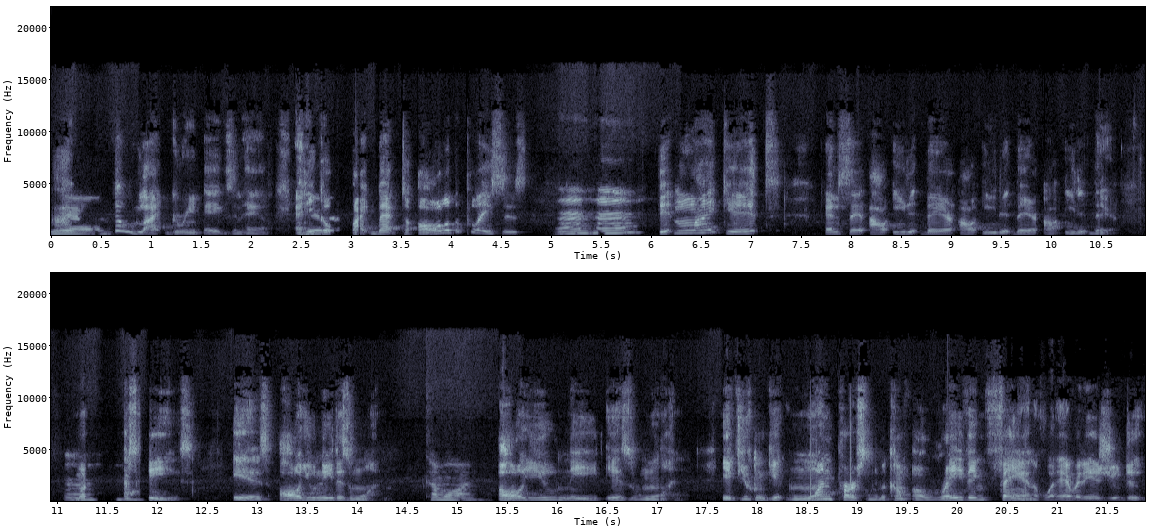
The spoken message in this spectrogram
Yeah. I do like green eggs and ham. And he yeah. goes right back to all of the places. Mm-hmm. Didn't like it and said, I'll eat it there. I'll eat it there. I'll eat it there. Mm-hmm. One of keys is all you need is one. Come on. All you need is one. If you can get one person to become a raving fan of whatever it is you do,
